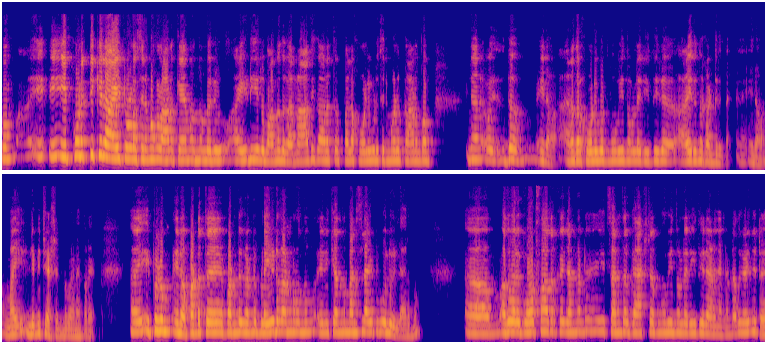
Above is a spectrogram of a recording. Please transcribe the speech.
അപ്പം ഈ പൊളിറ്റിക്കലായിട്ടുള്ള സിനിമകളാണ് കേം എന്നുള്ളൊരു ഐഡിയയിൽ വന്നത്. കാരണം ആദ്യകാലത്ത് പല ഹോളിവുഡ് സിനിമകൾ കാണുമ്പം ഞാൻ ഇത് ഇനോ അനദർ ഹോളിവുഡ് മൂവി എന്നുള്ള രീതിയിൽ ആയിരുന്നു കണ്ടിരുന്നത് ഇനോ മൈ ലിമിറ്റേഷൻ എന്ന് വേണേൽ പറയാം. ഇപ്പോഴും ഇനോ പണ്ടത്തെ പണ്ട് കണ്ട് ബ്ലേഡ് റണ്ണർ ഒന്നും എനിക്കന്ന് മനസ്സിലായിട്ട് പോലും ഇല്ലായിരുന്നു. അതുപോലെ ഗോഡ് ഫാദർ ഒക്കെ ഞാൻ കണ്ട് ഇറ്റ്സ് അനദർ ഗാങ്സ്റ്റർ മൂവി എന്നുള്ള രീതിയിലാണ് ഞാൻ കണ്ടത്. അത് കഴിഞ്ഞിട്ട്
